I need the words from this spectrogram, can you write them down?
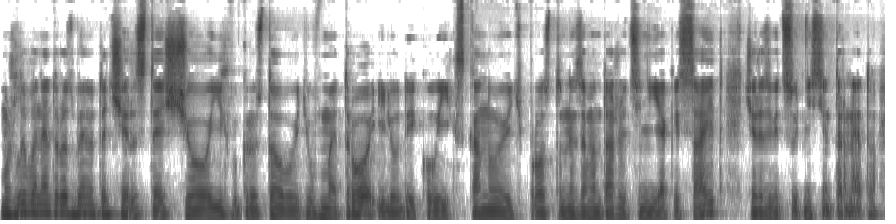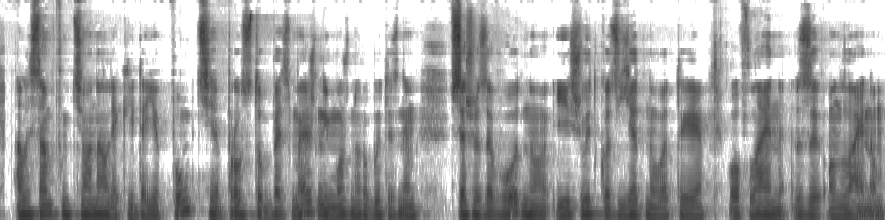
Можливо, недорозвинута через те, що їх використовують в метро, і люди, коли їх сканують, просто не завантажується ніякий сайт через відсутність інтернету. Але сам функціонал, який дає функція, просто безмежний, можна робити з ним все, що завгодно, і швидко з'єднувати офлайн з онлайном.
